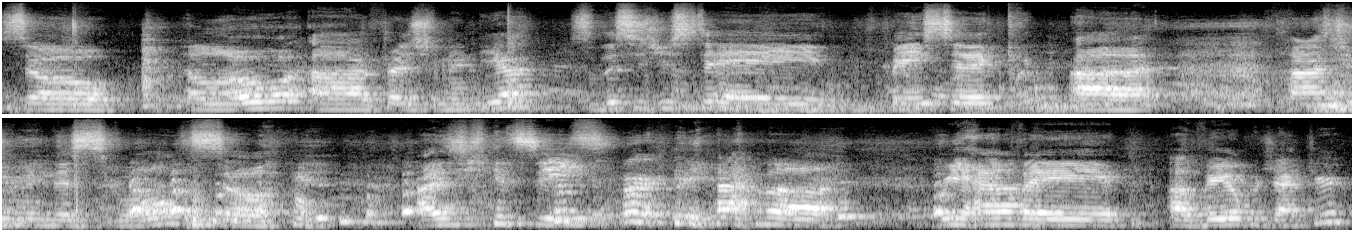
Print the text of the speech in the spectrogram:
So, hello, uh, friends from India. So this is just a basic uh, classroom in this school. So, as you can see, we have a we have a, a video projector.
